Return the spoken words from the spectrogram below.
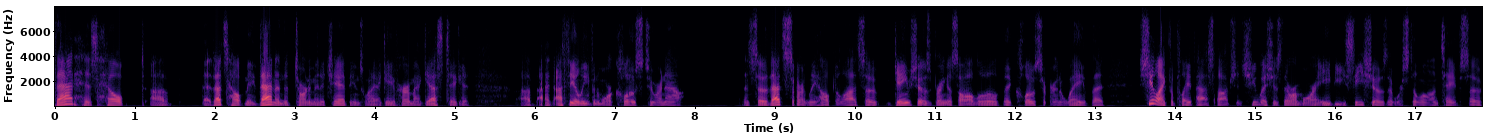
that has helped. Uh, that, that's helped me. That and the Tournament of Champions when I gave her my guest ticket, uh, I, I feel even more close to her now. And so that's certainly helped a lot. So game shows bring us all a little bit closer in a way, but she liked the play pass option. She wishes there were more ABC shows that were still on tape. So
